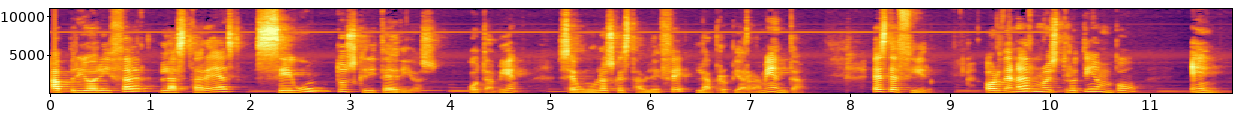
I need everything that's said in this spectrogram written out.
a priorizar las tareas según tus criterios o también según los que establece la propia herramienta. Es decir, ordenar nuestro tiempo en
